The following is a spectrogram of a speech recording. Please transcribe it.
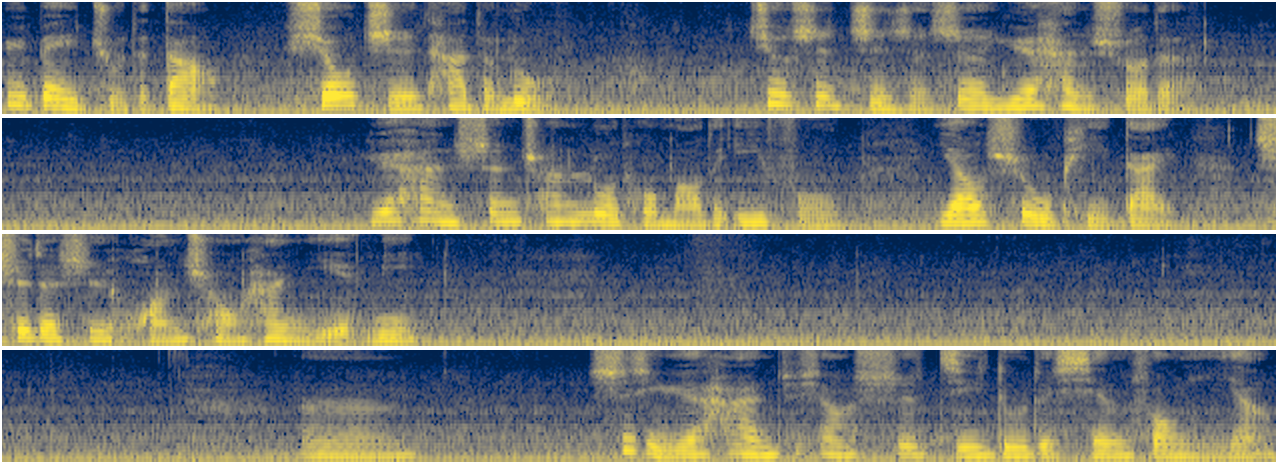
预备主的道，修直他的路，就是指着这约翰说的。约翰身穿骆驼毛的衣服，腰束皮带，吃的是蝗虫和野蜜。嗯，施洗约翰就像是基督的先锋一样，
